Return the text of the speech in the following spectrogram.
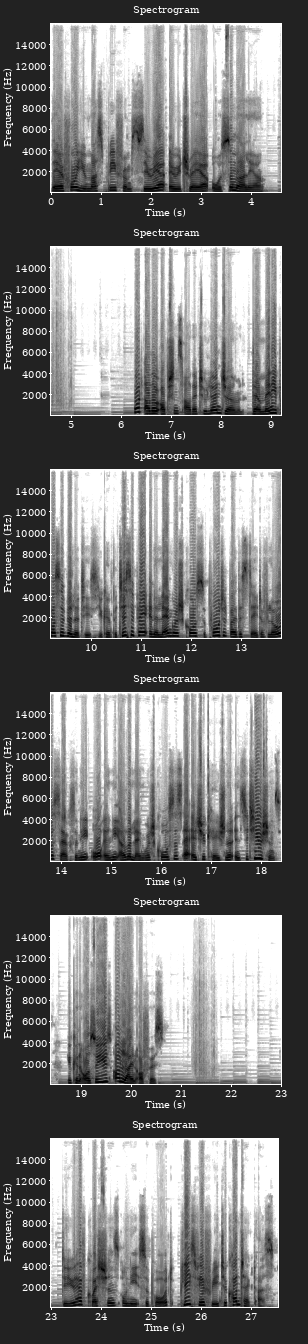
Therefore, you must be from Syria, Eritrea or Somalia. What other options are there to learn German? There are many possibilities. You can participate in a language course supported by the state of Lower Saxony or any other language courses at educational institutions. You can also use online offers. Do you have questions or need support? Please feel free to contact us.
